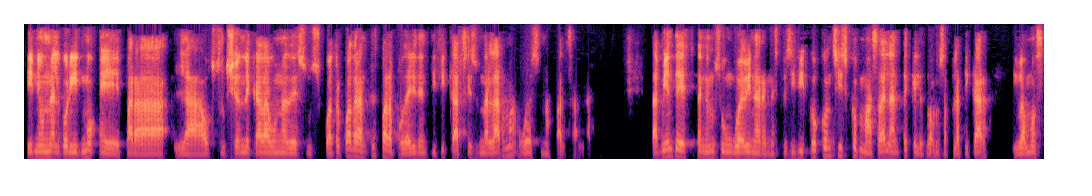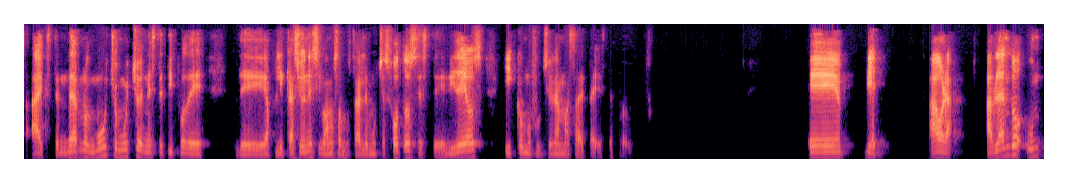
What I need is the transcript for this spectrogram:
Tiene un algoritmo eh, para la obstrucción de cada uno de sus cuatro cuadrantes para poder identificar si es una alarma o es una falsa alarma. También de esto tenemos un webinar en específico con Cisco más adelante que les vamos a platicar y vamos a extendernos mucho, mucho en este tipo de, aplicaciones y vamos a mostrarle muchas fotos, este, videos y cómo funciona más a detalle este producto. Eh, bien, ahora, hablando un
